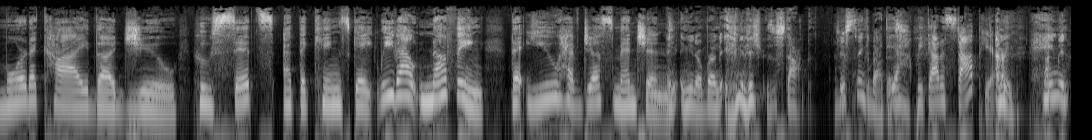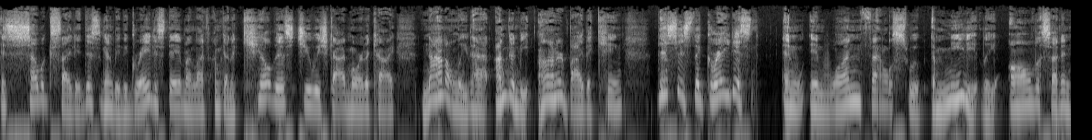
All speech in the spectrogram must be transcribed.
Mordecai the Jew who sits at the king's gate. Leave out nothing that you have just mentioned. And, and you know, Brenda, even stop. Just think about this. Yeah, we got to stop here. I mean, Haman is so excited. This is going to be the greatest day of my life. I'm going to kill this Jewish guy, Mordecai. Not only that, I'm going to be honored by the king. This is the greatest. And in one fell swoop, immediately, all of a sudden,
